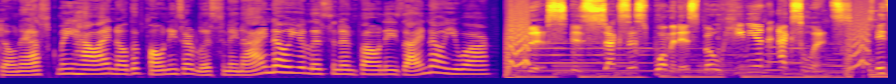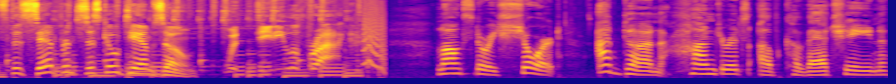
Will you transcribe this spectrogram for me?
Don't ask me how I know the phonies are listening. I know you're listening, phonies. I know you are. This is sexist, womanist, bohemian excellence. It's the San Francisco Dam Zone with Didi LaFrac. Long story short, I've done hundreds of kvetching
